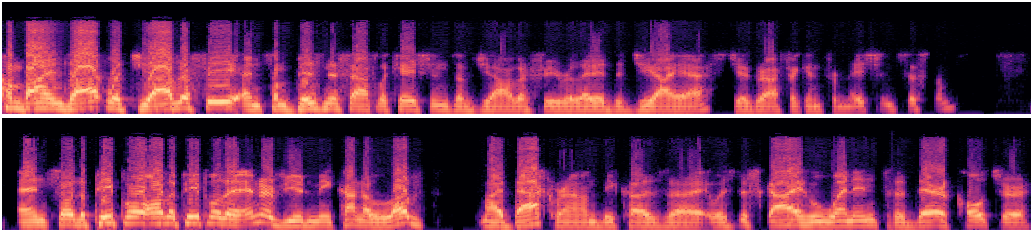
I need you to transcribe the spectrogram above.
combine that with geography and some business applications of geography related to GIS, Geographic Information Systems and so the people, all the people that interviewed me kind of loved my background because uh, it was this guy who went into their culture,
